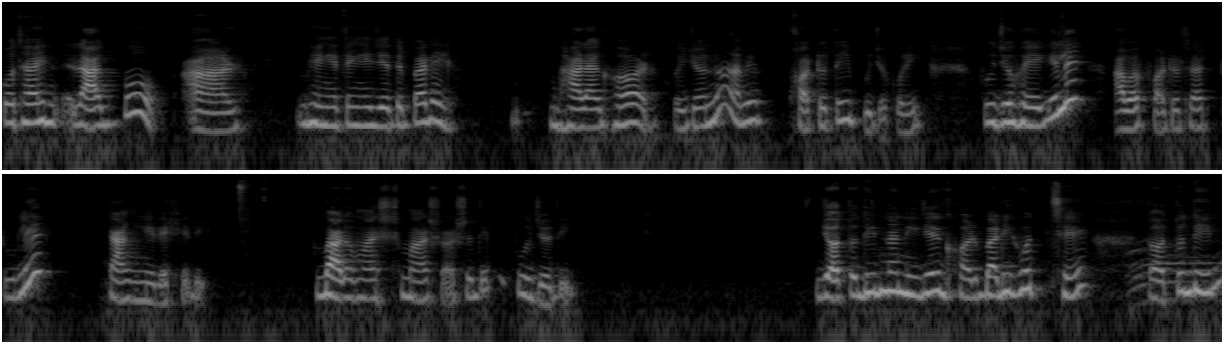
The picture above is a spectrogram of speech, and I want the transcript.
কোথায় রাখব? আর ভেঙে টেঙে যেতে পারে, ভাড়া ঘর, ওই জন্য আমি ফটোতেই পুজো করি। পুজো হয়ে গেলে আবার ফটোটা তুলে টাঙিয়ে রেখে দিই। বারো মাস মা সরস্বতীকে পুজো দিই। যতদিন না নিজের ঘর বাড়ি হচ্ছে, ততদিন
